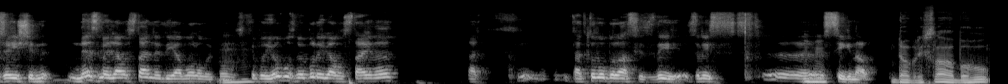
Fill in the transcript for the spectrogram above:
že išli, ne sme ľahostajné diabolovi, mm-hmm. keby Jobu sme boli ľahostajné, tak tak to bol asi zlý, zlý mm-hmm. signál. Dobrý, sláva Bohu.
